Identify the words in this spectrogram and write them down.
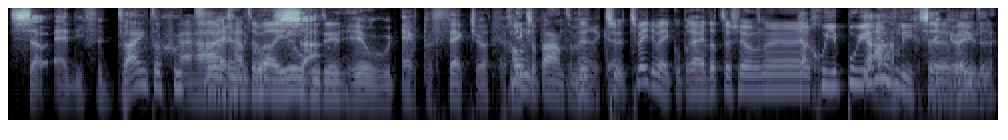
Zo, en die verdwijnt toch goed. Ja, eh, hij gaat er wel heel goed in. Heel goed, echt perfect, joh. Gewoon Niks op aan te merken. tweede week op rij dat er zo'n Ja. goede poeier Ja, in vliegt. Zeker weten.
